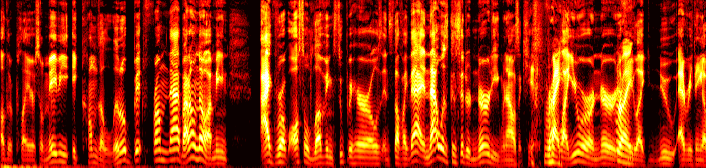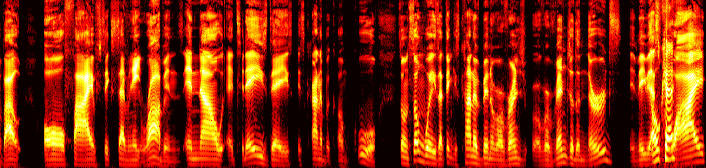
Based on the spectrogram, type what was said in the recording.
other players, so maybe it comes a little bit from that. But I don't know. I mean, I grew up also loving superheroes and stuff like that, and that was considered nerdy when I was a kid. Right. Like you were a nerd if Right. you like knew everything about all five, six, seven, eight Robins. And now at today's days, it's kind of become cool. So in some ways, I think it's kind of been a revenge, a revenge of the nerds, and maybe that's Okay. why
